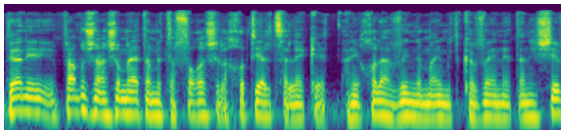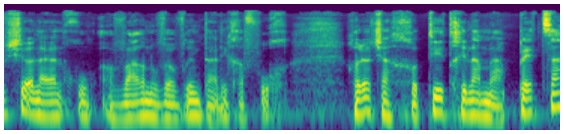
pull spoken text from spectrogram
תראה, אני פעם ראשונה שומע את המטאפורה של אחותי על צלקת. אני יכול להבין למה היא מתכוונת. אני חושב שאולי אנחנו עברנו ועוברים תהליך הפוך. יכול להיות שאחותי התחילה מהפצע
